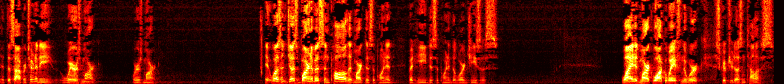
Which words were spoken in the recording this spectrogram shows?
at this opportunity. Where's Mark? Where's Mark? It wasn't just Barnabas and Paul that Mark disappointed, but he disappointed the Lord Jesus. Why did Mark walk away from the work? Scripture doesn't tell us.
